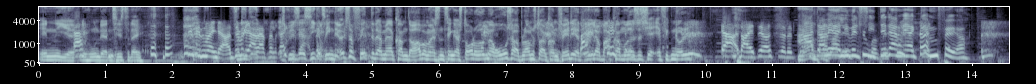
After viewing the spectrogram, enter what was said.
inde i, ja. inde i hugen der den sidste dag. det ville man gerne. Det ville jeg i hvert fald Jeg skulle rigtig lige sige. Katrine, det er jo ikke så fedt det der med at komme derop, og man sådan tænker, står du ude med roser og blomster og konfetti, og det hele jo bare kommet ud, og så siger jeg, jeg fik 0. Ja, nej, det er også lidt... Ah, der vil jeg alligevel sige, det der med at gennemføre,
